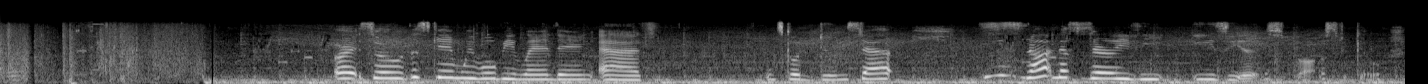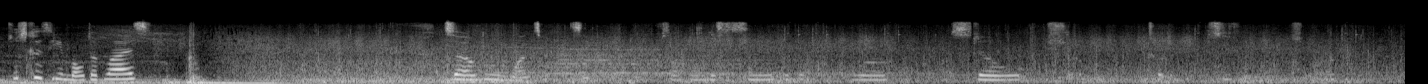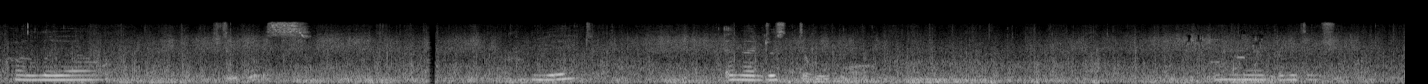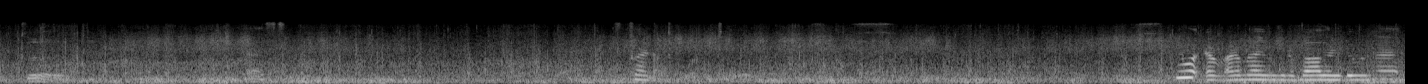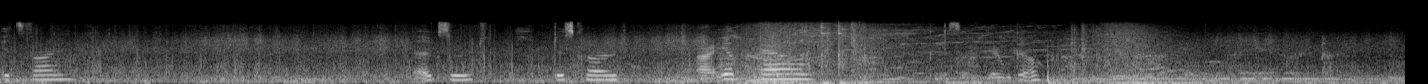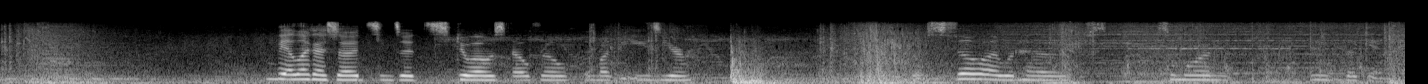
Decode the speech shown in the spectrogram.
Alright, so this game we will be landing at, let's go Doomstadt. He's not necessarily the easiest boss to kill, just because he multiplies. So, give me one second, see something to see if it will still show. So, how to lay out, do this, create, and then just delete all. Should be good after. Try not to work. You know what? Never mind. I'm not even gonna bother doing that. It's fine. Exit. Discard. Alright, yep, now. Okay, so there we go. Yeah, like I said, since it's duos no fill, it might be easier. But still, I would have someone in the game.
